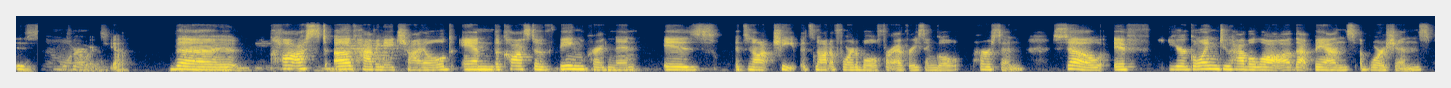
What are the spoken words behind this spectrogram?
is more words. Yeah. The cost of having a child and the cost of being pregnant is it's not cheap it's not affordable for every single person so if you're going to have a law that bans abortions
